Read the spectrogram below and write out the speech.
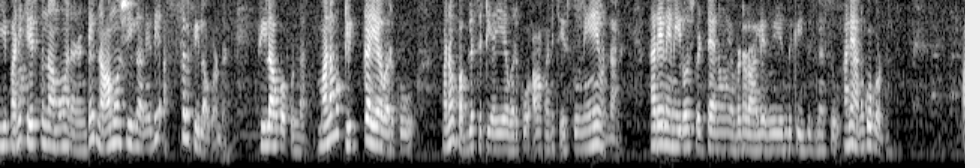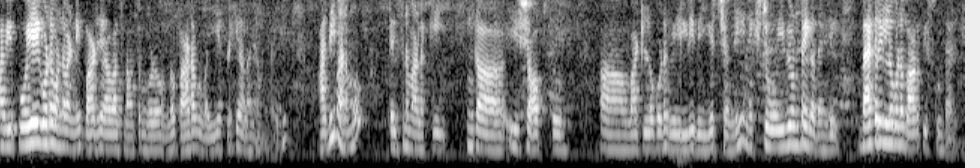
ఈ పని చేస్తున్నాము అని అంటే నామోషిగా అనేది అస్సలు ఫీల్ అవ్వకూడదండి. ఫీల్ అవ్వకుండా మనము క్లిక్ అయ్యే వరకు మనం పబ్లిసిటీ అయ్యే వరకు ఆ పని చేస్తూనే ఉండాలి. అరే నేను ఈరోజు పెట్టాను ఎవడు రాలేదు ఎందుకు ఈ బిజినెస్ అని అనుకోకూడదు. అవి పోయేవి కూడా ఉండవండి పాడు చేయవలసిన అవసరం కూడా ఉండవు పాడవయ్యి ఎప్పటికీ అలానే ఉంటాయి. అది మనము తెలిసిన వాళ్ళకి ఇంకా ఈ షాప్స్ వాటిల్లో కూడా వెళ్ళి వేయొచ్చండి. నెక్స్ట్ ఇవి ఉంటాయి కదండి బేకరీల్లో కూడా బాగా తీసుకుంటారండి.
